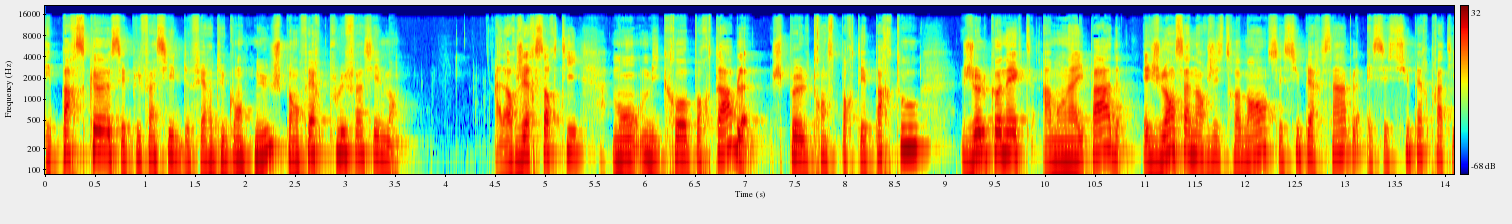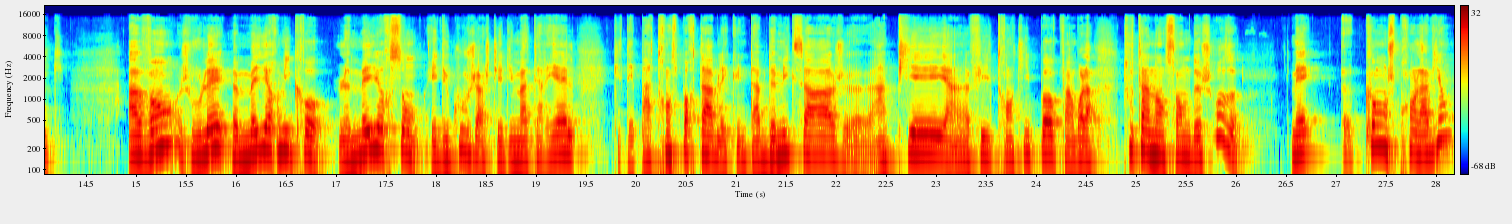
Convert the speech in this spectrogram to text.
Et parce que c'est plus facile de faire du contenu, je peux en faire plus facilement. Alors j'ai ressorti mon micro portable, je peux le transporter partout, je le connecte à mon iPad et je lance un enregistrement, c'est super simple et c'est super pratique. Avant, je voulais le meilleur micro, le meilleur son, et du coup j'ai acheté du matériel qui n'était pas transportable, avec une table de mixage, euh, un pied, un filtre anti-pop, enfin voilà, tout un ensemble de choses. Mais euh, quand je prends l'avion,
